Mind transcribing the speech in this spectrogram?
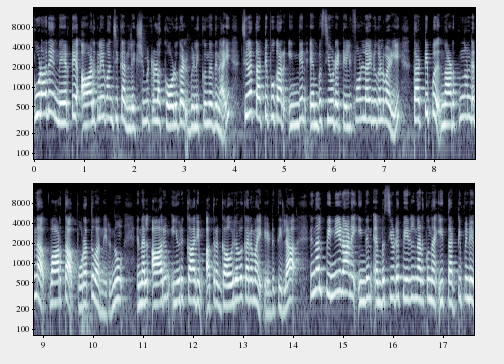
കൂടാതെ നേരത്തെ ആളുകളെ വഞ്ചിക്കാൻ ലക്ഷ്യമിട്ടുള്ള കോളുകൾ വിളിക്കുന്നതിനായി ചില തട്ടിപ്പുകാർ ഇന്ത്യൻ എംബസിയുടെ ടെലിഫോൺ ലൈനുകൾ വഴി തട്ടിപ്പ് നടത്തുന്നുണ്ടെന്ന വാർത്ത പുറത്തു വന്നിരുന്നു. എന്നാൽ ആരും ഈ ഒരു കാര്യം അത്ര ഗൗരവകരമായി എടുത്തില്ല. എന്നാൽ പിന്നീടാണ് ഇന്ത്യൻ എംബസിയുടെ പേരിൽ നടക്കുന്ന ഈ തട്ടിപ്പിന്റെ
